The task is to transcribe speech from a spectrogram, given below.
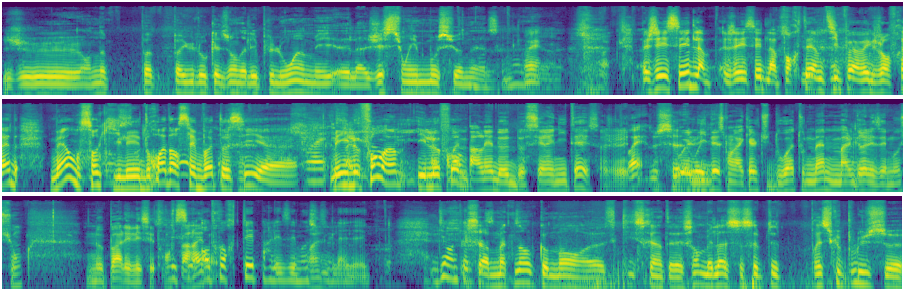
je, on n'a pas, pas eu l'occasion d'aller plus loin, mais la gestion émotionnelle. Émotionnel. Ouais. J'ai essayé de la, j'ai essayé de la porter que- un petit peu avec Jean-Fred, mais on sent qu'il est droit dans ses bottes aussi. euh. Ouais. Mais il le faut, hein. Il Il le faut. même parlé de, de sérénité. Ça, Ouais. De oui. L'idée selon laquelle tu dois tout de même, malgré les émotions, ne pas les laisser Laisser transparaître. emporter par les émotions. Ouais. il a dit en quelque Ça, maintenant, comment, euh, ce qui serait intéressant, mais là, ce serait peut-être presque plus euh,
